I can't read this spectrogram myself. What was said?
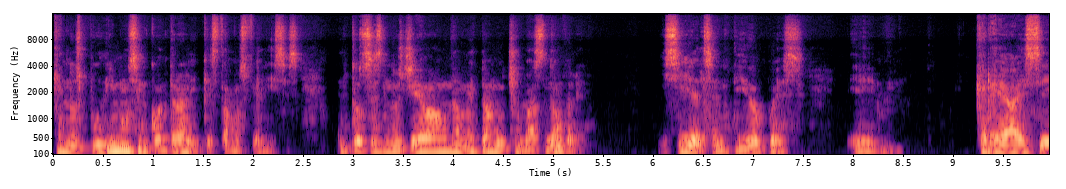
que nos pudimos encontrar y que estamos felices. Entonces nos lleva a una meta mucho más noble. Y sí, el sentido pues eh, crea ese,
